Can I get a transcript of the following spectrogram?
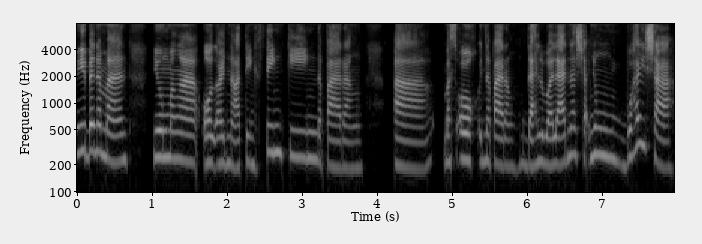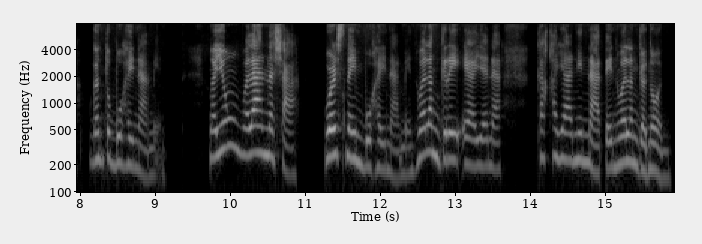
Yung iba naman, yung mga all or nothing thinking na parang uh, mas okay na parang dahil wala na siya, yung buhay siya, ganito buhay namin. Ngayong wala na siya, worse na yung buhay namin. Walang gray area na kakayanin natin, walang ganon.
